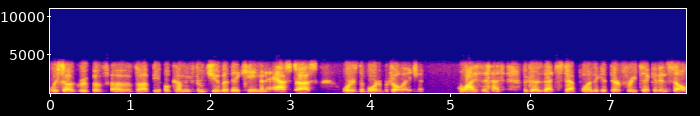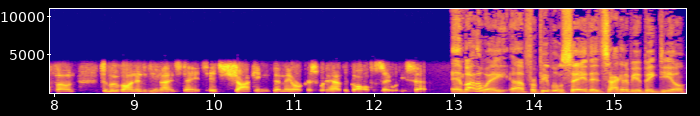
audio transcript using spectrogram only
We saw a group of of uh, people coming from Cuba. They came and asked us, "Where's the border patrol agent?" Why is that? Because that's step one to get their free ticket and cell phone to move on into the United States. It's shocking that Mayorkas would have the gall to say what he said. And by the way, uh, for people to say that it's not going to be a big deal,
